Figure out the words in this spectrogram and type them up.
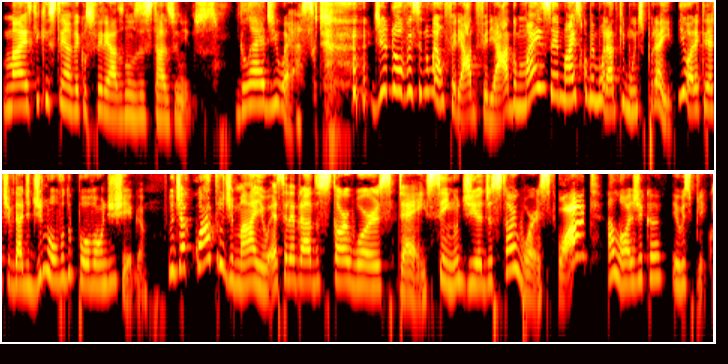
Mas o que, que isso tem a ver com os feriados nos Estados Unidos? Glad you asked. de novo, esse não é um feriado, feriado, mas é mais comemorado que muitos por aí. E olha a criatividade de novo do povo aonde chega. No dia 4 de maio é celebrado Star Wars Day. Sim, o dia de Star Wars. What? A lógica eu explico.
